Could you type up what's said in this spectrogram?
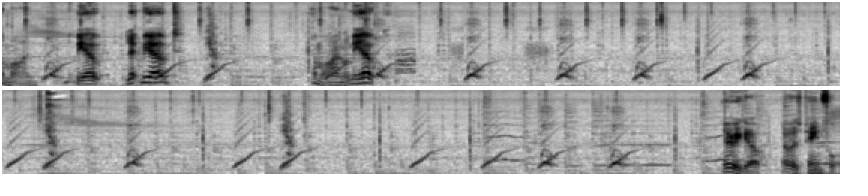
come on. Let me out. Let me out. Come on, let me out. There we go. That was painful.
